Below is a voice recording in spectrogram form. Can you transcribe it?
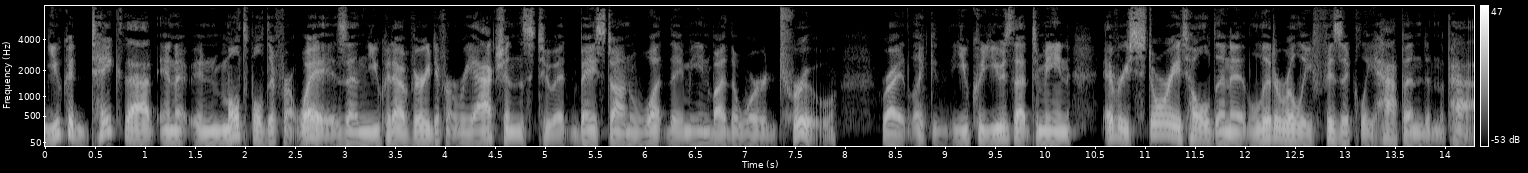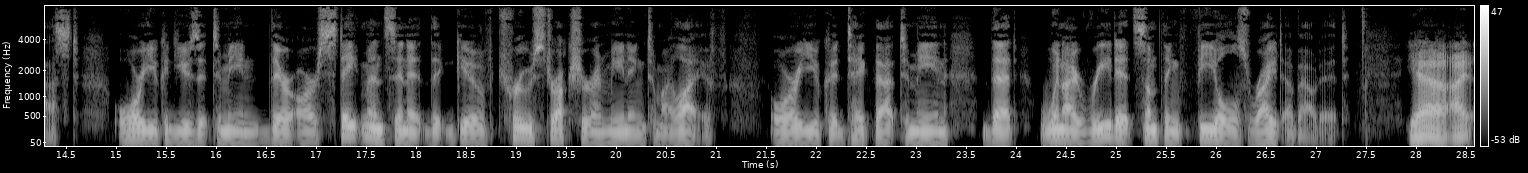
you could take that in in multiple different ways, and you could have very different reactions to it based on what they mean by the word true. Right? Like you could use that to mean every story told in it literally physically happened in the past. Or you could use it to mean there are statements in it that give true structure and meaning to my life. Or you could take that to mean that when I read it, something feels right about it. Yeah, I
